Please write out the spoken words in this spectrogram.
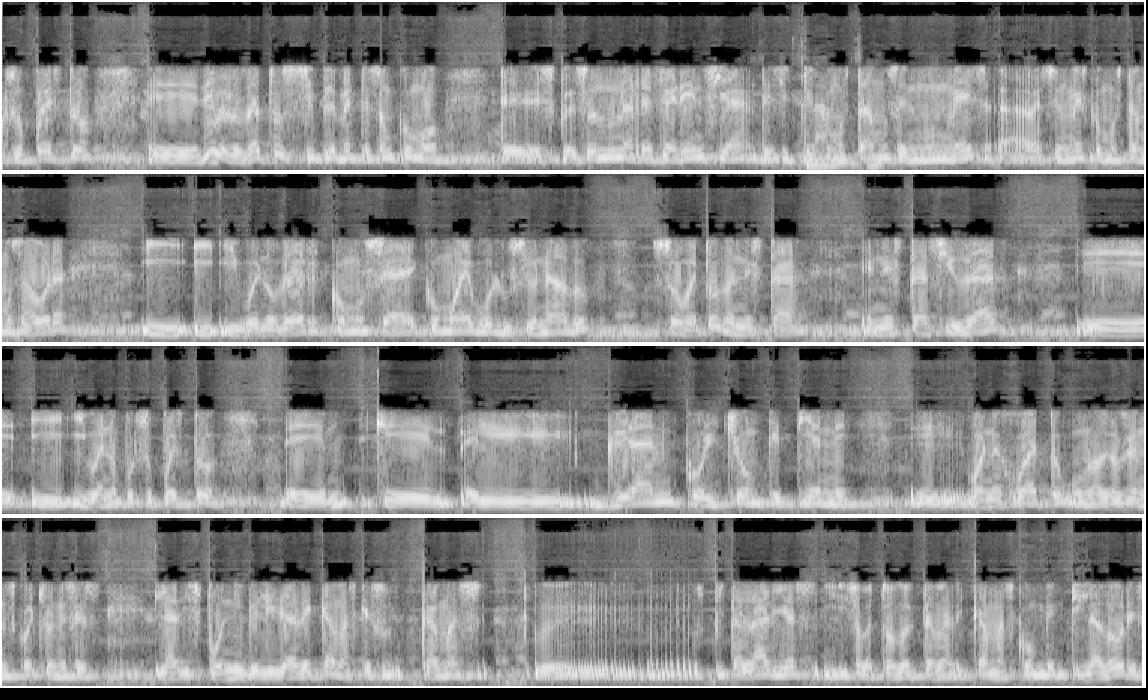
Por supuesto eh, digo, los datos simplemente son como, eh, son una referencia, decir que cómo estamos en un mes, hace un mes cómo estamos ahora, y, y, bueno, ver cómo se ha, cómo ha evolucionado, sobre todo en esta, en esta ciudad, eh, y, bueno, por supuesto, que el, gran colchón que tiene Guanajuato, uno de los grandes colchones es la disponibilidad de camas, que son camas hospitalarias y sobre todo el tema de camas con ventiladores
